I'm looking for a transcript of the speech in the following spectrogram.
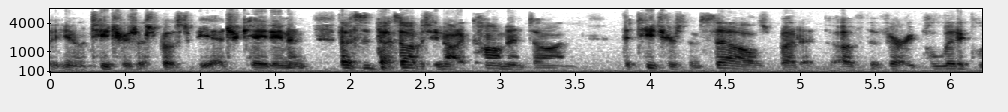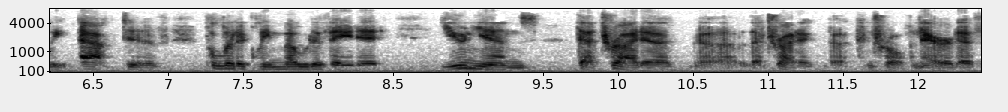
you know teachers are supposed to be educating. And that's that's obviously not a comment on the teachers themselves, but of the very politically active, politically motivated unions that try to uh, that try to uh, control the narrative.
